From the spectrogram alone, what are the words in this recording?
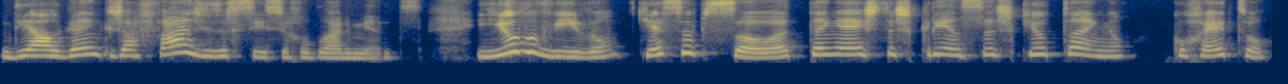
de alguém que já faz exercício regularmente. E eu duvido que essa pessoa tenha estas crenças que eu tenho correto?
